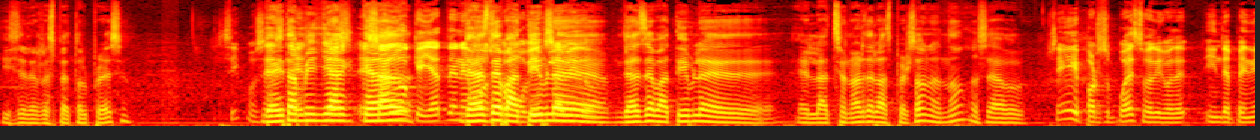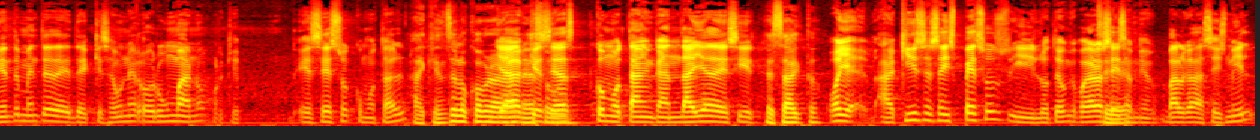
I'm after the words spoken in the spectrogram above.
y se le respetó el precio. Sí, pues De ahí es, también es- ya es- queda- algo que ya tenemos ya es debatible, ya es debatible el accionar de las personas, ¿no? O sea, Sí, por supuesto, digo, de- independientemente de, de que sea un error humano, porque es eso como tal, ¿a quién se lo cobrarán ya que eso, seas güey? como tan gandalla de decir, Exacto. oye, aquí hice 6 pesos y lo tengo que pagar a Sí. 6 aunque valga 6 mil,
